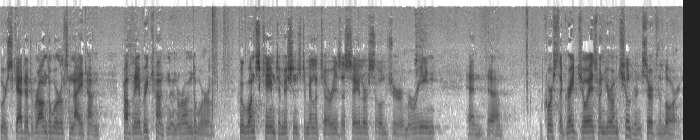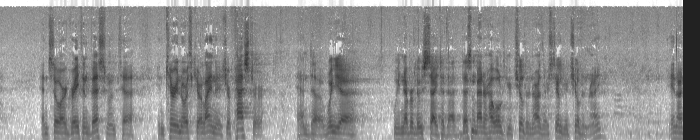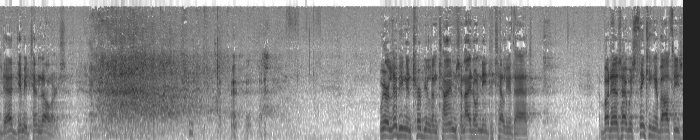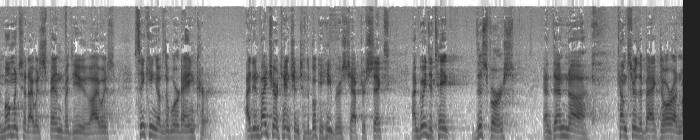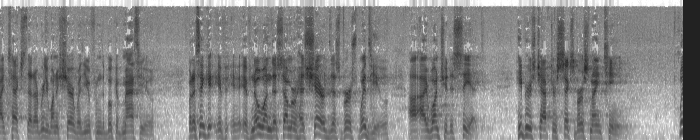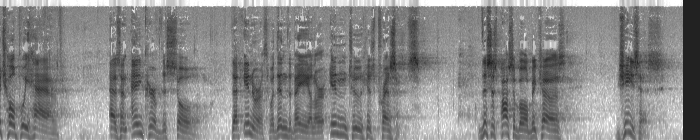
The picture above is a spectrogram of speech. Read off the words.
who are scattered around the world tonight on probably every continent around the world who once came to missions to military as a sailor, soldier, marine. And uh, of course, the great joy is when your own children serve the Lord. And so, our great investment uh, in Cary, North Carolina, is your pastor. And uh, we, uh, we never lose sight of that. It doesn't matter how old your children are, they're still your children, right? You know, Dad, give me $10. We are living in turbulent times, and I don't need to tell you that. But as I was thinking about these moments that I would spend with you, I was thinking of the word anchor. I'd invite your attention to the book of Hebrews, chapter 6. I'm going to take this verse and then uh, come through the back door on my text that I really want to share with you from the book of Matthew. But I think if, if no one this summer has shared this verse with you, uh, I want you to see it. Hebrews chapter 6, verse 19. Which hope we have as an anchor of the soul that innereth within the veil or into his presence. This is possible because Jesus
